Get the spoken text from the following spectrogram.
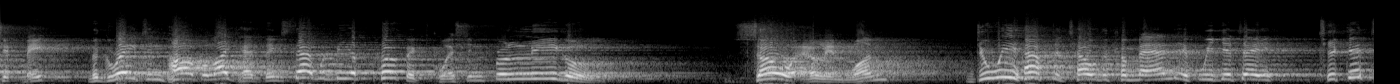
shipmate, the great and powerful Ikehead thinks that would be a perfect question for legal. So, LN1, do we have to tell the command if we get a ticket?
